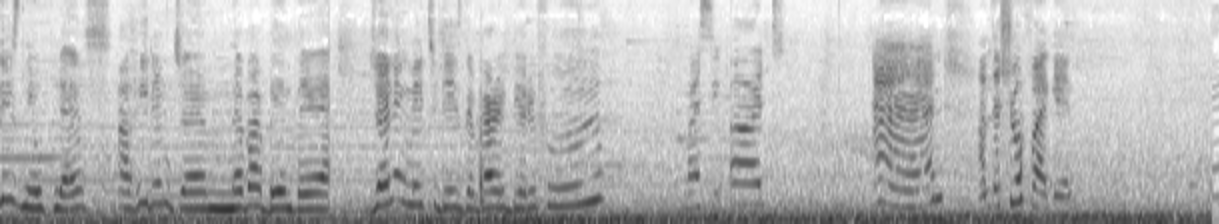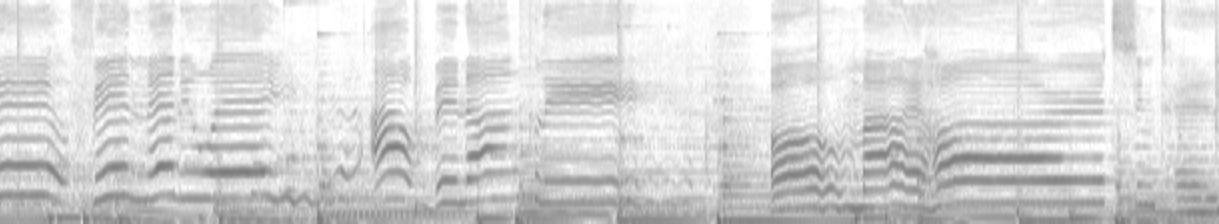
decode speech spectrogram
this new place, a hidden gem, never been there. Joining me today is the very beautiful Mercy Art, and I'm the chauffeur again. If in any way I've been unclear of my heart's intent.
